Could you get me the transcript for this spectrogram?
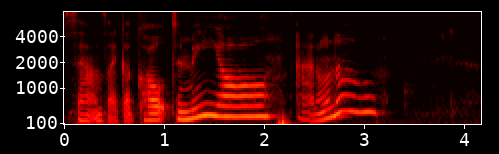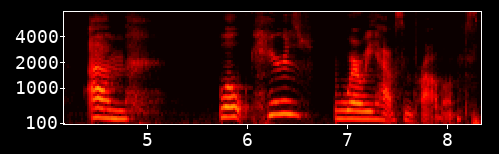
Sounds like a cult to me, y'all. I don't know. Um, well, here's where we have some problems.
